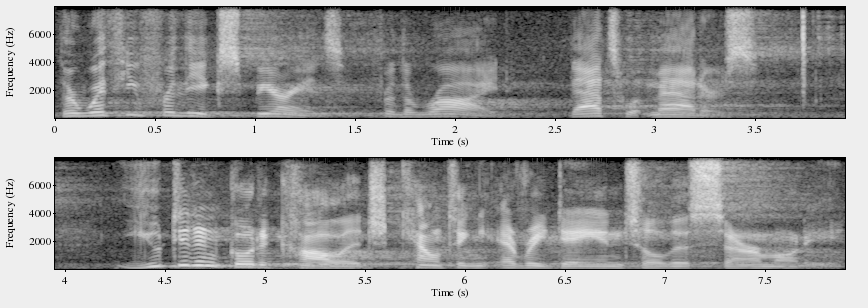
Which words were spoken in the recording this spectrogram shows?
They're with you for the experience, for the ride. That's what matters. You didn't go to college counting every day until this ceremony.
